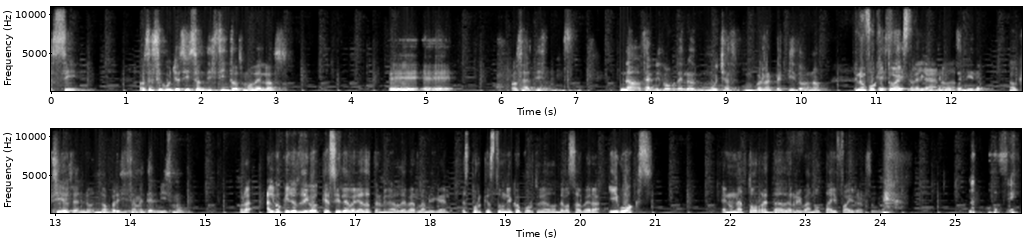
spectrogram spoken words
sí. O sea, según yo sí son distintos modelos. Eh, eh, o sea, no, o sea, el mismo modelo es muchas, repetido, ¿no? Tiene un foquito extra ya, ¿no? entendido. Sí, o sea, no, no precisamente el mismo. Ahora, algo que yo te digo que sí deberías de terminar de verla, Miguel, es porque es tu única oportunidad donde vas a ver a Ewoks en una torreta derribando TIE Fighters, güey. Sí.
